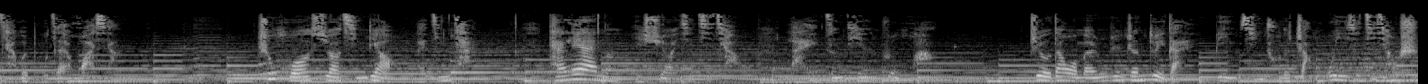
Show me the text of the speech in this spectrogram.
才会不在话下。生活需要情调来精彩，谈恋爱呢也需要一些技巧来增添润滑。只有当我们认真对待。并清楚的掌握一些技巧时，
